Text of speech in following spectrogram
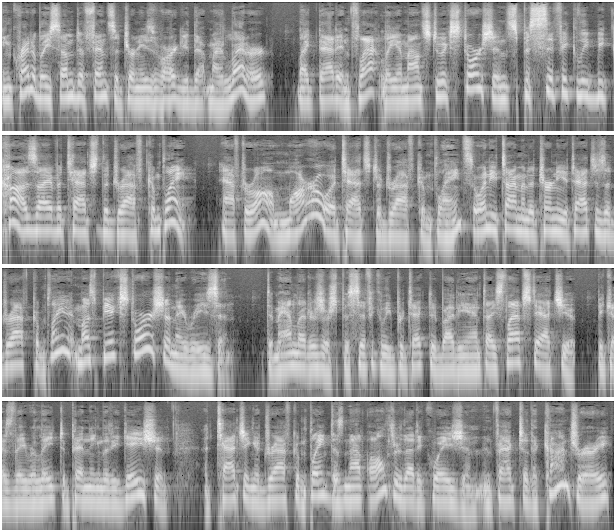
Incredibly, some defense attorneys have argued that my letter, like that in Flatley, amounts to extortion specifically because I have attached the draft complaint. After all, Mauro attached a draft complaint, so anytime an attorney attaches a draft complaint, it must be extortion, they reason. Demand letters are specifically protected by the anti SLAPP statute because they relate to pending litigation. Attaching a draft complaint does not alter that equation. In fact, to the contrary,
